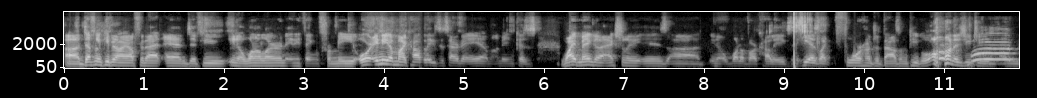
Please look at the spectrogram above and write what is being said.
uh, definitely keep an eye out for that. And if you you know want to learn anything from me or any of my colleagues at Saturday AM, I mean, because Whyt Manga actually is uh, you know one of our colleagues, and he has like four hundred thousand people on his YouTube. And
